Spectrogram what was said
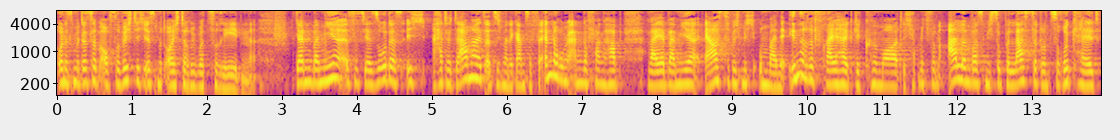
und es mir deshalb auch so wichtig ist, mit euch darüber zu reden. Denn bei mir ist es ja so, dass ich hatte damals, als ich meine ganze Veränderung angefangen habe, war ja bei mir erst habe ich mich um meine innere Freiheit gekümmert. Ich habe mich von allem, was mich so belastet und zurückhält,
